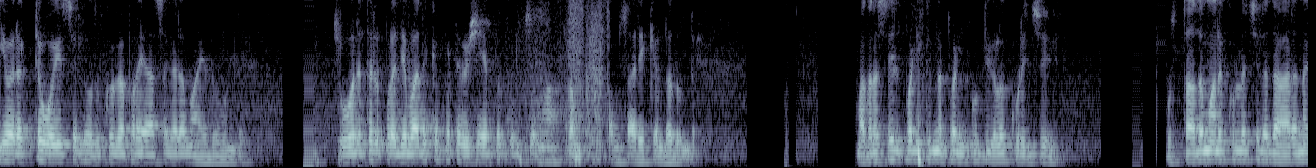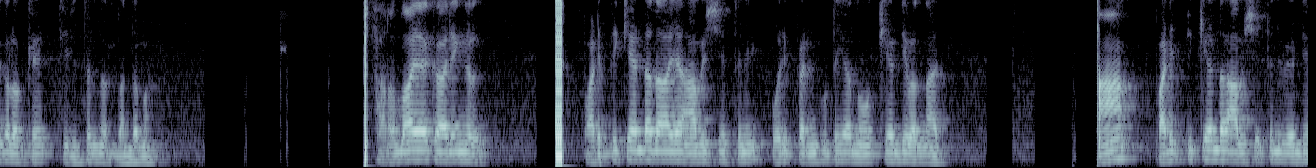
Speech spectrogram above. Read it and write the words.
ഈ ഒരൊറ്റ വോയിസിൽ ഒതുക്കുക പ്രയാസകരമായതുകൊണ്ട് ചോദ്യത്തിൽ പ്രതിപാദിക്കപ്പെട്ട വിഷയത്തെക്കുറിച്ച് മാത്രം സംസാരിക്കേണ്ടതുണ്ട്. മദ്രസയിൽ പഠിക്കുന്ന പെൺകുട്ടികളെ കുറിച്ച് ഉസ്താദുമാർക്കുള്ള ചില ധാരണകളൊക്കെ തിരുത്തൽ നിർബന്ധമാണ്. ഫറലായ കാര്യങ്ങൾ പഠിപ്പിക്കേണ്ടതായ ആവശ്യത്തിന് ഒരു പെൺകുട്ടിയെ നോക്കേണ്ടി വന്നാൽ ആ പഠിപ്പിക്കേണ്ട ആവശ്യത്തിന് വേണ്ടി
